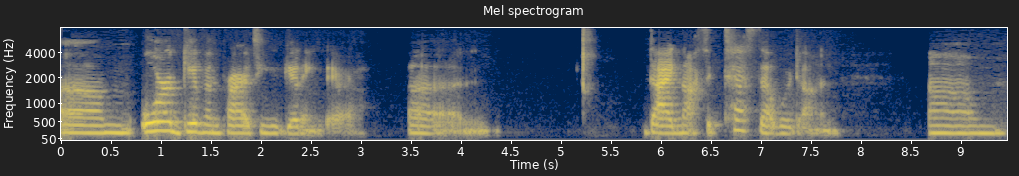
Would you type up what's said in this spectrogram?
um, or given prior to you getting there. Uh, diagnostic tests that were done. Um,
